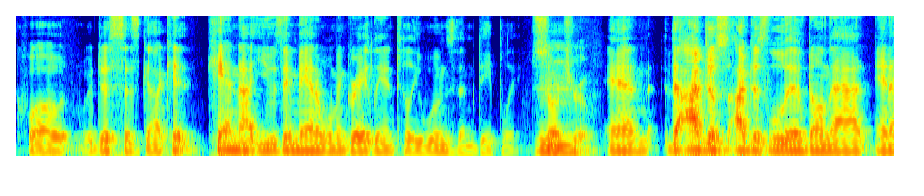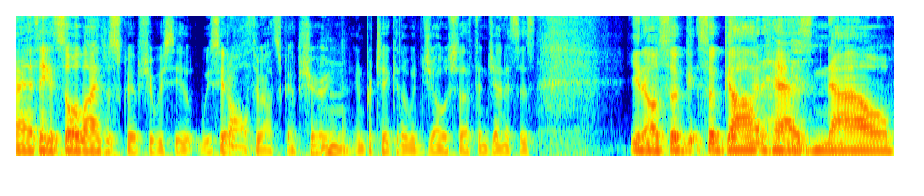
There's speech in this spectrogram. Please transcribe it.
quote where it just says God can, cannot use a man or woman greatly until he wounds them deeply. So Mm. true. And that I've just I've just lived on that, and I think it so aligns with Scripture. We see it, we see it all throughout Scripture, Mm-hmm. in particular with Joseph in Genesis. You know, so so God has now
